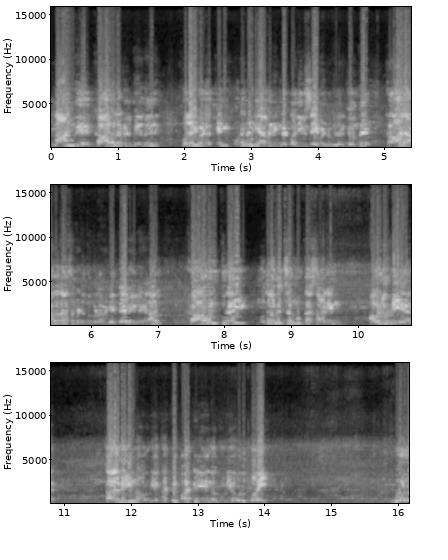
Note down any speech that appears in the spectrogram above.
நான்கு காவலர்கள் மீது கொலை வழக்கை உடனடியாக நீங்கள் பதிவு செய்ய வேண்டும். இதற்கு வந்து கால அவகாசம் எடுத்துக் கொள்ள வேண்டிய தேவையில்லை. ஆனால் காவல்துறை முதலமைச்சர் மு க ஸ்டாலின் அவர்களுடைய தலைமையில் அவருடைய கட்டுப்பாட்டில் இயங்கக்கூடிய ஒரு துறை ஒரு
